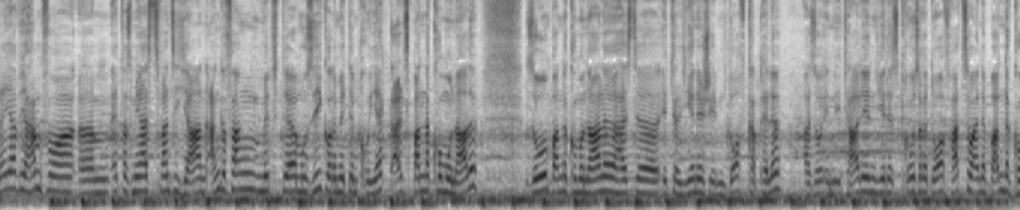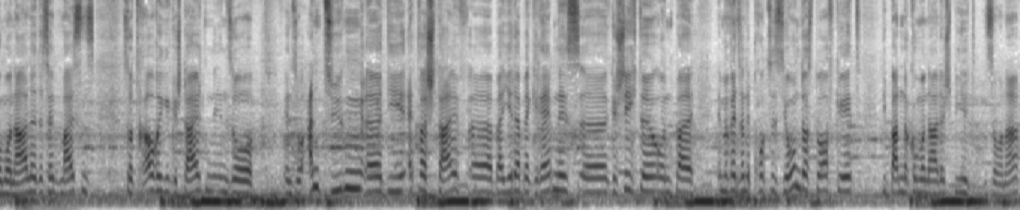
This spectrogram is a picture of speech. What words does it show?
Naja, wir haben vor ähm, etwas mehr als 20 Jahren angefangen mit der Musik oder mit dem Projekt als Banda Kommunale. So, Banda Kommunale heißt ja italienisch eben Dorfkapelle. Also in Italien, jedes größere Dorf hat so eine Banda Comunale. Das sind meistens so traurige Gestalten in so, in so Anzügen, äh, die etwas steif äh, bei jeder Begräbnisgeschichte äh, und bei, immer wenn so eine Prozession durchs Dorf geht, die Banda Comunale spielt. So, ne?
